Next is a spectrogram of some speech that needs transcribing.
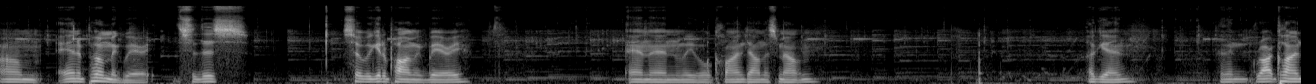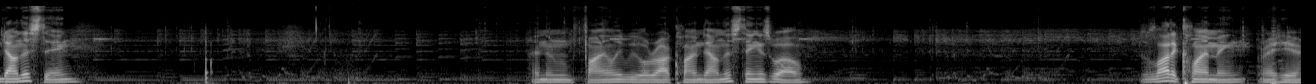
Um, and a Pomeg berry. So this, so we get a Pomeg berry, and then we will climb down this mountain again, and then rock climb down this thing, and then finally we will rock climb down this thing as well. There's a lot of climbing right here.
